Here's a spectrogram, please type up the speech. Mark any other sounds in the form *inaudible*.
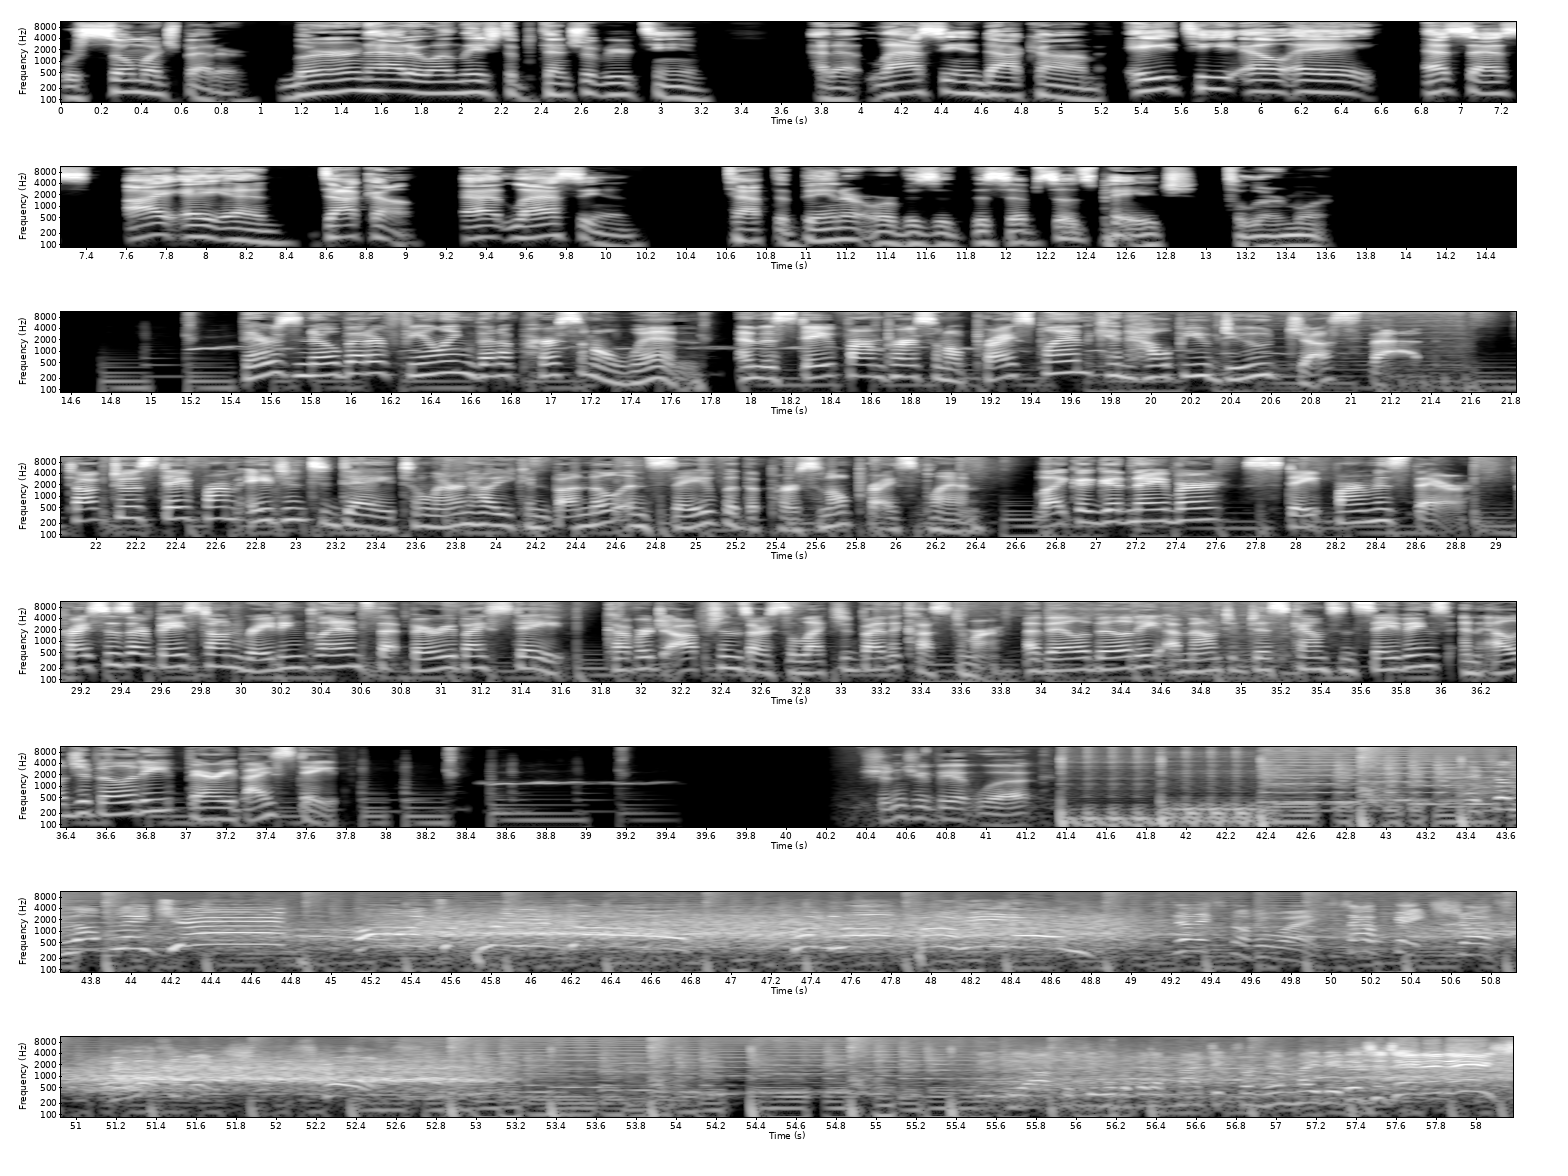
we're so much better. Learn how to unleash the potential of your team at Atlassian.com. A T L A S S I A N.com. Atlassian. Tap the banner or visit this episode's page to learn more. There's no better feeling than a personal win, and the State Farm Personal Price Plan can help you do just that. Talk to a State Farm agent today to learn how you can bundle and save with the Personal Price Plan. Like a good neighbor, State Farm is there. Prices are based on rating plans that vary by state. Coverage options are selected by the customer. Availability, amount of discounts and savings, and eligibility vary by state. Shouldn't you be at work? It's a lovely chip! Oh, it's a brilliant goal it's not away. Southgate shot. Milosevic scores. QPR could do with a bit of magic from him. Maybe this is it. It is!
